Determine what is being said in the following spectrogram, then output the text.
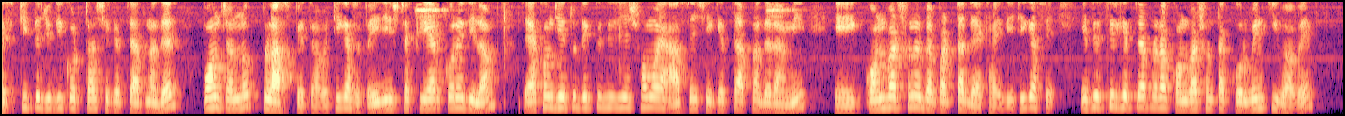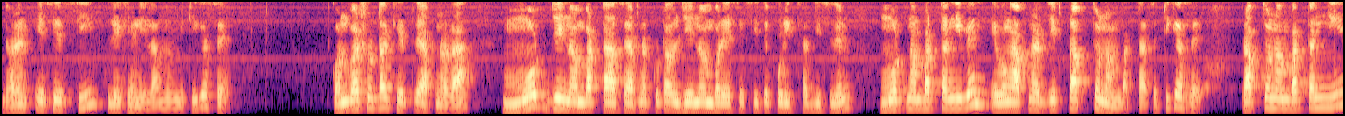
এসটিতে যদি করতে হয়, সেক্ষেত্রে আপনাদের পঞ্চান্ন প্লাস পেতে হবে, ঠিক আছে? তো এই জিনিসটা ক্লিয়ার করে দিলাম। তো এখন যেহেতু দেখতেছি যে সময় আছে সেই ক্ষেত্রে আপনাদের আমি এই কনভার্সনের ব্যাপারটা দেখাই দিই, ঠিক আছে? এসএসসির ক্ষেত্রে আপনারা কনভার্সনটা করবেন কীভাবে? ধরেন এসএসসি লিখে নিলাম আমি, ঠিক আছে? কনভার্সনটার ক্ষেত্রে আপনারা মোট যে নাম্বারটা আছে, আপনার টোটাল যে নম্বরে এসএসসিতে পরীক্ষা দিয়েছিলেন মোট নাম্বারটা নেবেন এবং আপনার যে প্রাপ্ত নাম্বারটা আছে, ঠিক আছে? প্রাপ্ত নাম্বারটা নিয়ে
